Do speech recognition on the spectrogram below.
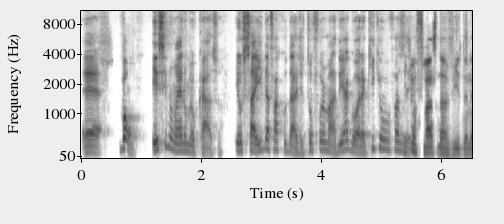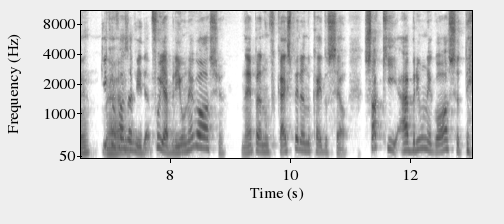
É, bom, esse não era o meu caso eu saí da faculdade, estou formado, e agora, o que, que eu vou fazer? O que, eu faço da vida, né? O que, é. que eu faço da vida? Fui abrir um negócio, né, para não ficar esperando cair do céu. Só que abrir um negócio tem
